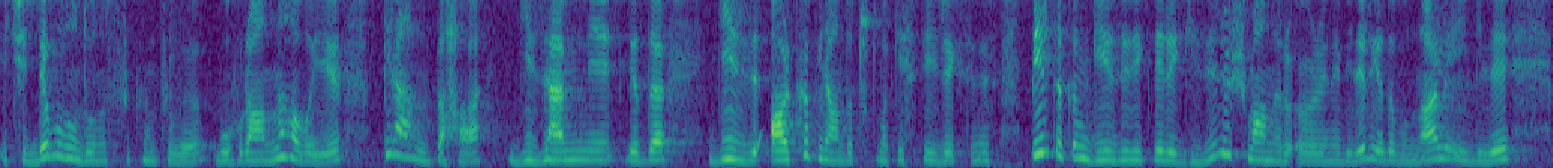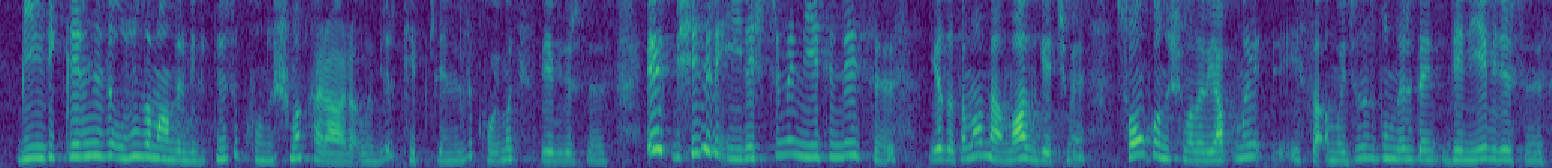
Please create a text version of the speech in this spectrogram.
içinde bulunduğunuz sıkıntılı, buhranlı havayı biraz daha gizemli ya da gizli arka planda tutmak isteyeceksiniz. Bir takım gizlilikleri, gizli düşmanları öğrenebilir ya da bunlarla ilgili bildiklerinizi uzun zamandır bildiklerinizi konuşma kararı alabilir, tepkilerinizi koymak isteyebilirsiniz. Evet bir şeyleri iyileştirme niyetindeyseniz ya da tamamen vazgeçme, son konuşmaları yapma ise amacınız bunları de- deneyebilirsiniz.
